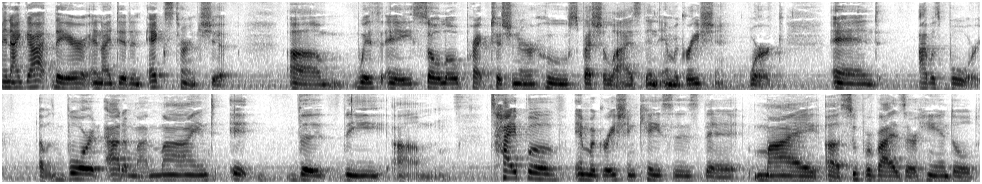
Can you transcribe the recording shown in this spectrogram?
And I got there and I did an externship um, with a solo practitioner who specialized in immigration work, and I was bored. I was bored out of my mind. It the the um, type of immigration cases that my uh, supervisor handled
